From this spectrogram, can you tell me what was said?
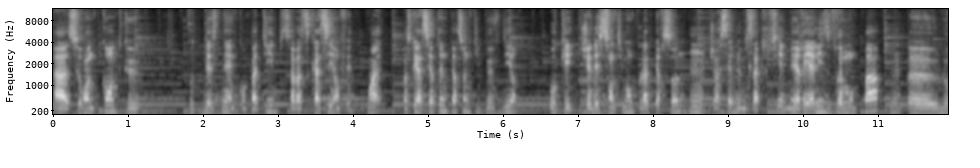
à se rendre compte que votre destinée est incompatible, ça va se casser en fait. Ouais. Parce qu'il y a certaines personnes qui peuvent dire, ok, j'ai des sentiments pour la personne, Mm. j'essaie de me sacrifier, mais elles réalisent vraiment pas Mm. euh, le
